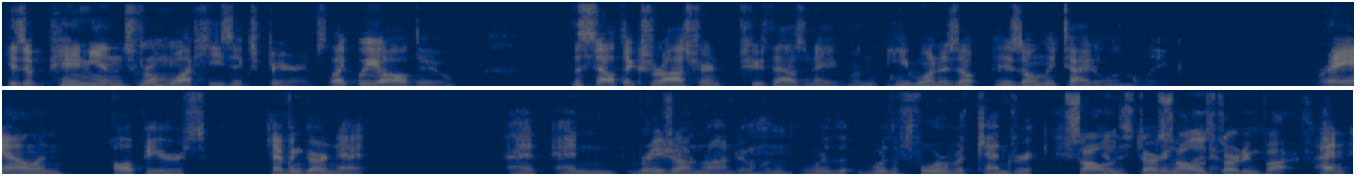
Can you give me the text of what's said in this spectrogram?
his opinions from Mhm. what he's experienced, like we all do. The Celtics roster in 2008 when he won his his only title in the league. Ray Allen, Paul Pierce, Kevin Garnett, and and Rajon Rondo Mhm. were the were the four with Kendrick. Solid, starting solid lineup. starting five. And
